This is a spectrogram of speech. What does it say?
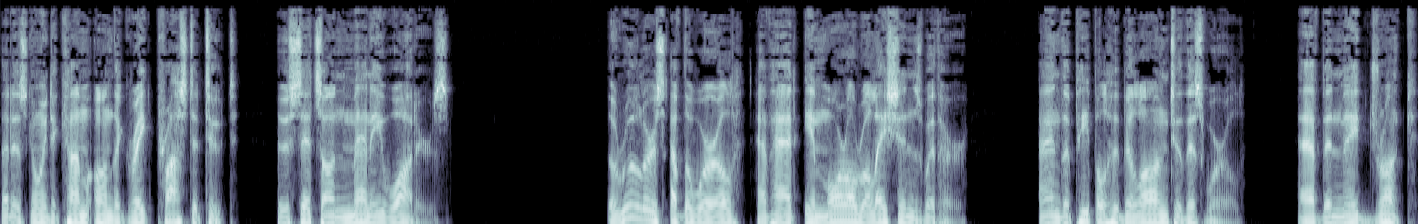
that is going to come on the great prostitute who sits on many waters. The rulers of the world have had immoral relations with her, and the people who belong to this world have been made drunk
